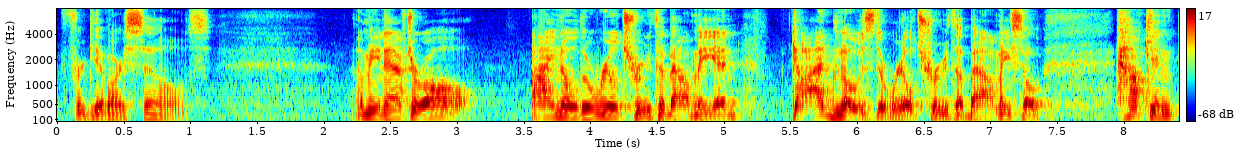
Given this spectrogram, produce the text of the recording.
forgive ourselves? I mean, after all, I know the real truth about me and God knows the real truth about me. So how can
